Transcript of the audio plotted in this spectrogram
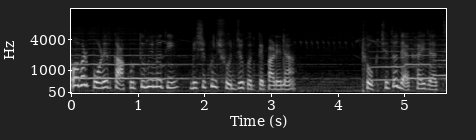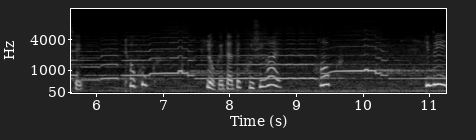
ও আবার পরের কাকুর মিনতি, বেশিক্ষণ সহ্য করতে পারে না। ঠকছে তো দেখাই যাচ্ছে। ঠকুক, লোকে তাতে খুশি হয়, হোক। কিন্তু এই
